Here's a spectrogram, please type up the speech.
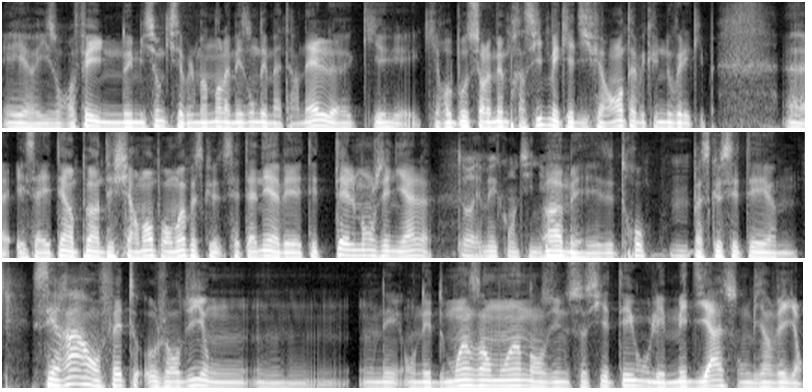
et euh, ils ont refait une émission qui s'appelle maintenant la maison des maternelles euh, qui qui repose sur le même principe mais qui est différente avec une nouvelle équipe Euh, et ça a été un peu un déchirement pour moi parce que cette année avait été tellement géniale T'aurais aimé continuer. ah mais trop Mm. parce que c'était euh, c'est rare en fait aujourd'hui on, on on est on est de moins en moins dans une société où les médias sont bienveillants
